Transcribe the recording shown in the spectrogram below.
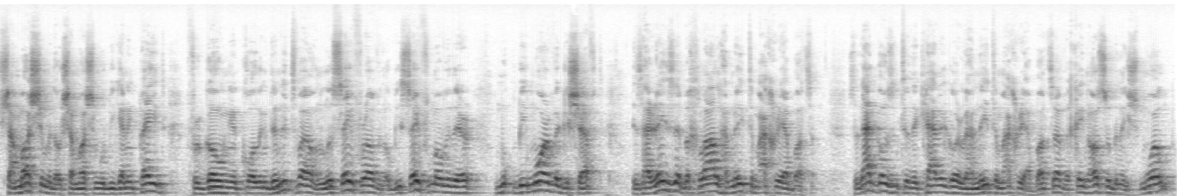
shamoshim, and those shamoshim will be getting paid for going and calling the nitva and l'seifrov, and it'll be safe from over there, be more of a geschäft, is hareze bechlal haneitim achri abotza. So that goes into the category of haneitim achri abotza, v'chein also b'nei shmuel,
